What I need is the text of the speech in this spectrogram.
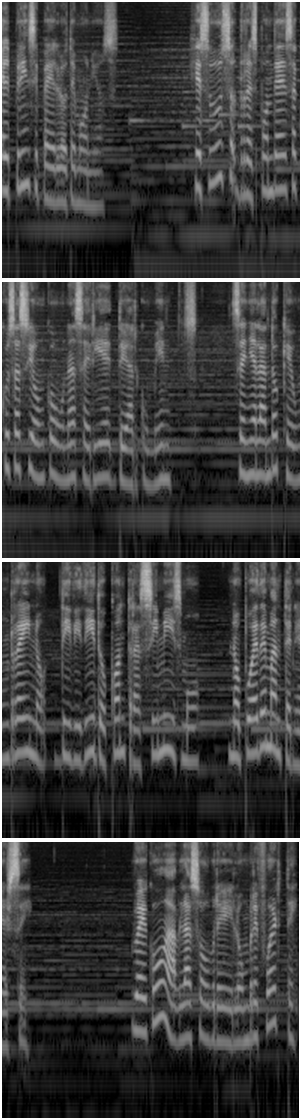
el príncipe de los demonios. Jesús responde a esa acusación con una serie de argumentos, señalando que un reino dividido contra sí mismo no puede mantenerse. Luego habla sobre el hombre fuerte,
